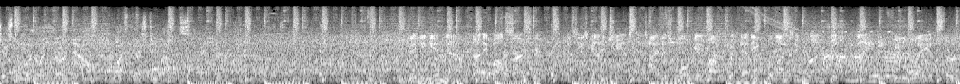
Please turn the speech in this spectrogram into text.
Just a runner at third now, but there's two outs. Digging in now, Anibal Sanchez, as he's got a chance to tie this ball game up with that equalizing run just 90 feet away at third.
